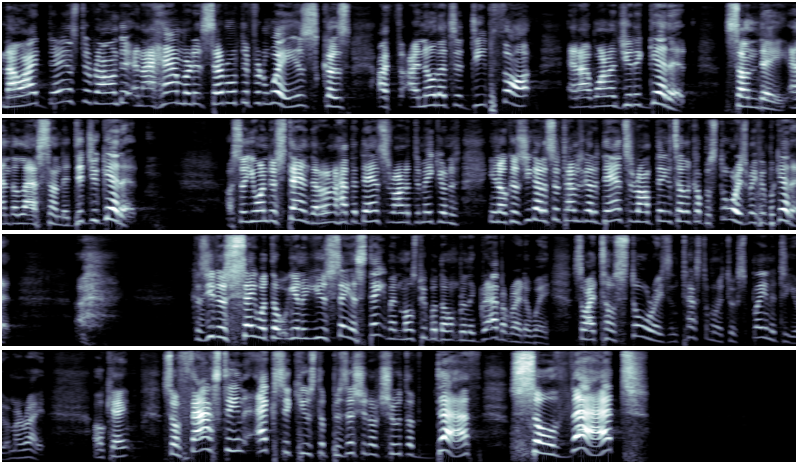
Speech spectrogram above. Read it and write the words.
Now, I danced around it and I hammered it several different ways because I, th- I know that's a deep thought and I wanted you to get it Sunday and the last Sunday. Did you get it? Uh, so you understand that I don't have to dance around it to make you, you know, because you got to sometimes got to dance around things, tell a couple stories to make people get it. Because you just say what the, you know, you say a statement, most people don't really grab it right away. So I tell stories and testimonies to explain it to you. Am I right? Okay? So fasting executes the positional truth of death so that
